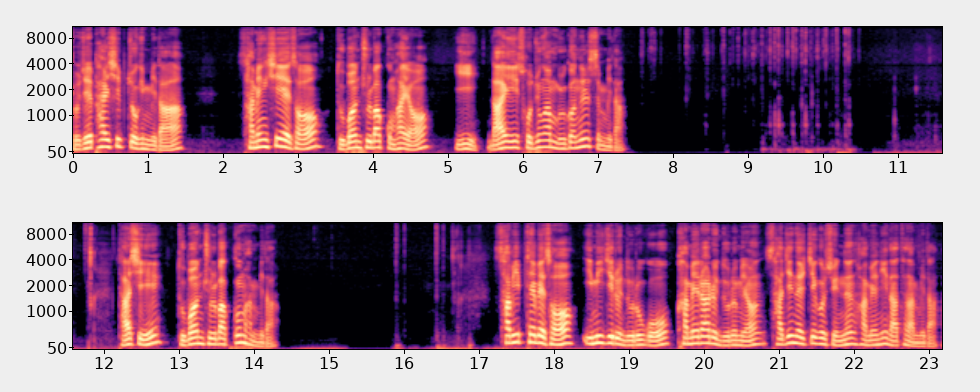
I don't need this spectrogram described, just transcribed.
교재 80쪽입니다. 삼행시에서 두번 줄바꿈하여 2. 나의 소중한 물건을 씁니다. 다시 두 번 줄바꿈 합니다. 삽입 탭에서 이미지를 누르고 카메라를 누르면 사진을 찍을 수 있는 화면이 나타납니다.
